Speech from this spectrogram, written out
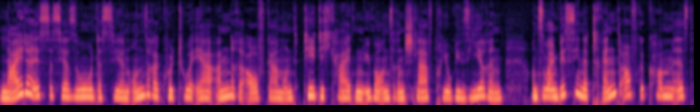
Leider ist es ja so, dass wir in unserer Kultur eher andere Aufgaben und Tätigkeiten über unseren Schlaf priorisieren und so ein bisschen der Trend aufgekommen ist,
